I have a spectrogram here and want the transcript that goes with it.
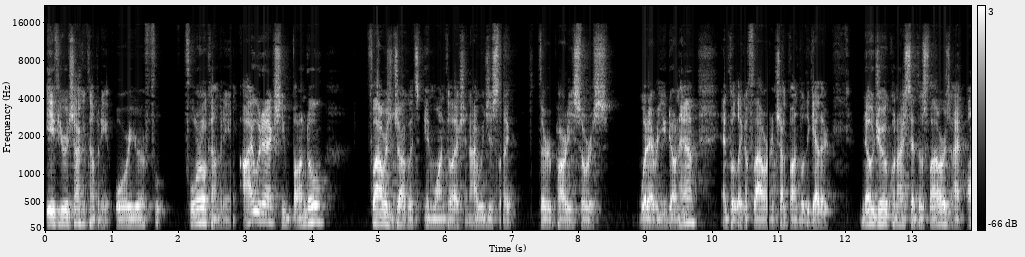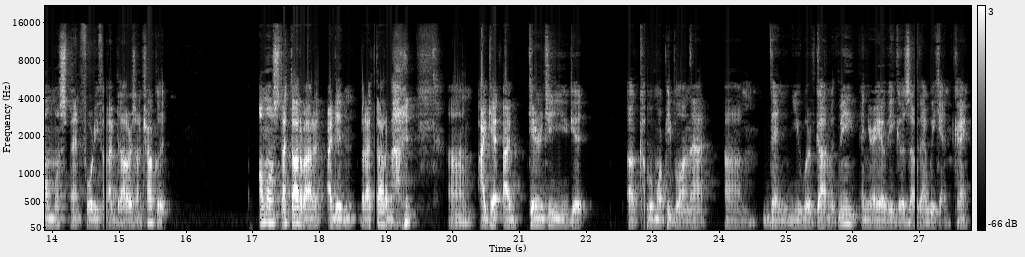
If you're a chocolate company or you're a fl- floral company, I would actually bundle flowers and chocolates in one collection. I would just like third party source whatever you don't have and put like a flower and chocolate bundle together. No joke, when I sent those flowers, I almost spent $45 on chocolate. Almost. I thought about it. I didn't, but I thought about it. Um, I get, I guarantee you get a couple more people on that um, than you would have gotten with me, and your AOV goes up that weekend. Okay.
